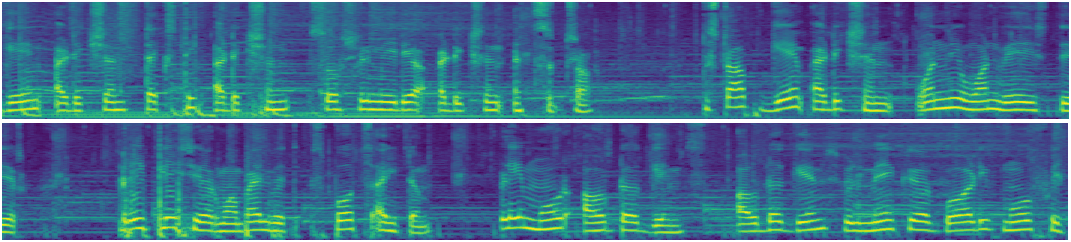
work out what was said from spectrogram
game addiction, texting addiction, social media addiction, etc. To stop game addiction, only one way is there. Replace your mobile with sports item. Play more outdoor games. Outdoor games will make your body more fit.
